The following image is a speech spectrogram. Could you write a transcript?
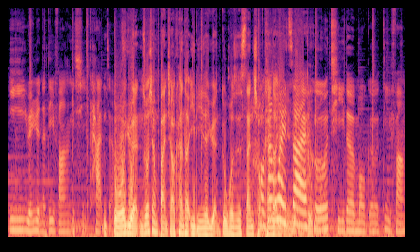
一远远的地方一起看，这样多远？你说像板桥看到一零一的远度，或者是三重看到会在河堤的某个地方，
